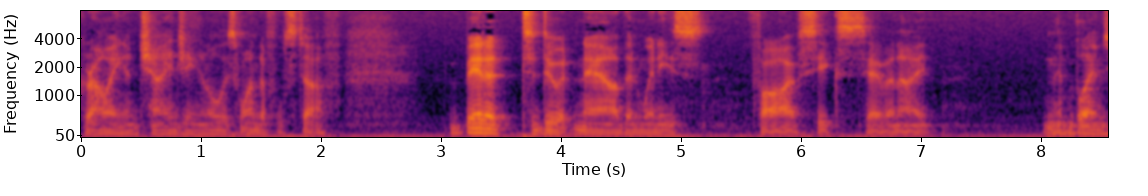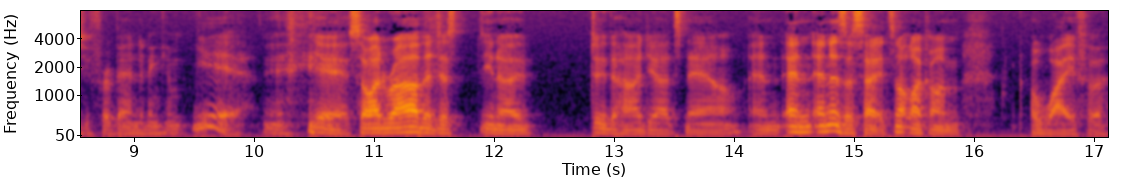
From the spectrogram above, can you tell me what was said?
growing and changing and all this wonderful stuff, better to do it now than when he's five, six, seven, eight. And then blames you for abandoning him. Yeah, Yeah. yeah. So I'd rather just you know do the hard yards now, and and and as I say, it's not like I'm away for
